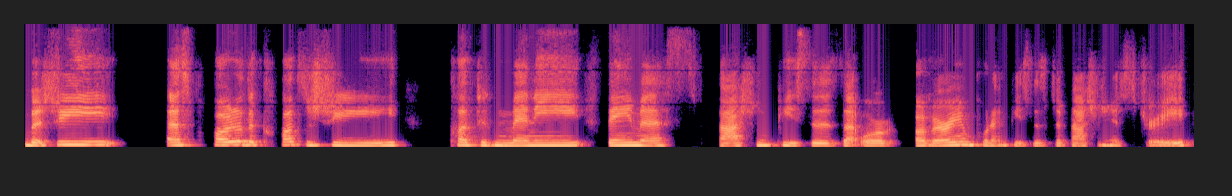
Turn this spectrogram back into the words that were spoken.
But she, as part of the collection, she collected many famous fashion pieces that were are very important pieces to fashion history.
